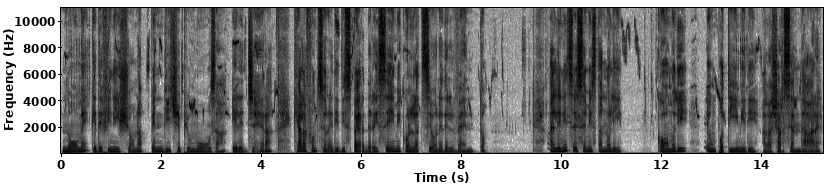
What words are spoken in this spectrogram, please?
nome che definisce un'appendice piumosa e leggera che ha la funzione di disperdere i semi con l'azione del vento. All'inizio i semi stanno lì, comodi e un po' timidi a lasciarsi andare,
